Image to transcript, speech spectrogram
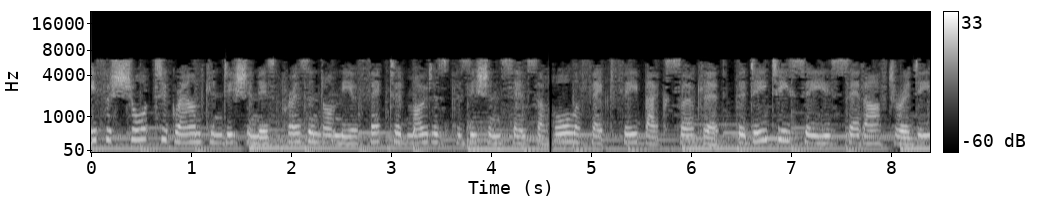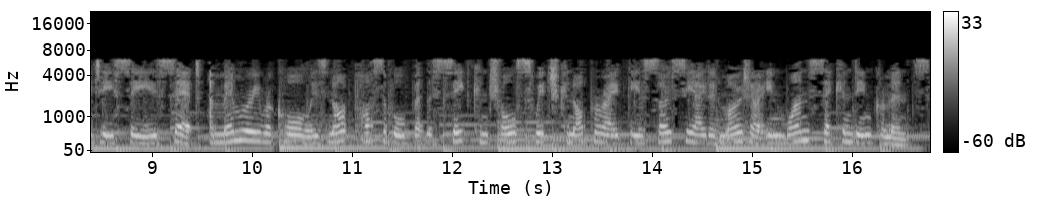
If a short to ground condition is present on the affected motor's position sensor Hall effect feedback circuit, the DTC is set after a DTC is set, a memory recall is not possible but the seat control switch can operate the associated motor in one second increments.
